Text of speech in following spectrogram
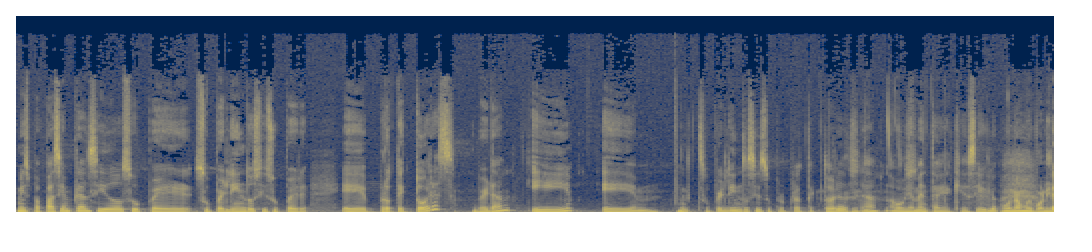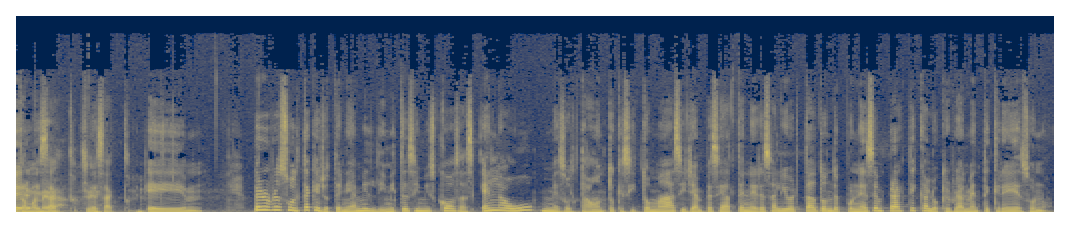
Mis papás siempre han sido súper super lindos y súper eh, protectores, ¿verdad? Y súper lindos y súper protectores, ¿verdad? Obviamente había que decirlo. Una muy bonita manera. Exacto, exacto. Pero resulta que yo tenía mis límites y mis cosas. En la U me soltaba un toquecito más y ya empecé a tener esa libertad donde pones en práctica lo que realmente crees o no.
